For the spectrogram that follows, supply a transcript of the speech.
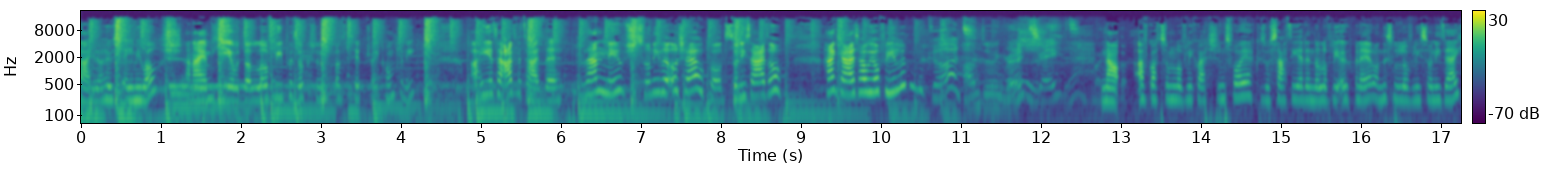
Open I'm your host, Amy Walsh, and I am here with the lovely production of Tip Tray Company. I'm here to advertise their brand new sunny little show called Sunny Side Up. Hi guys, how are you all feeling? Good. I'm doing great. Great. Now, I've got some lovely questions for you because we're sat here in the lovely open air on this lovely sunny day.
